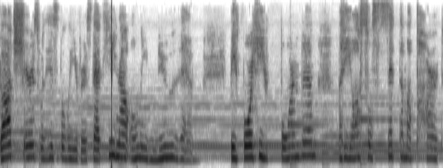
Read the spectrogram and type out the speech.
God shares with his believers that he not only knew them before he formed them, but he also set them apart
